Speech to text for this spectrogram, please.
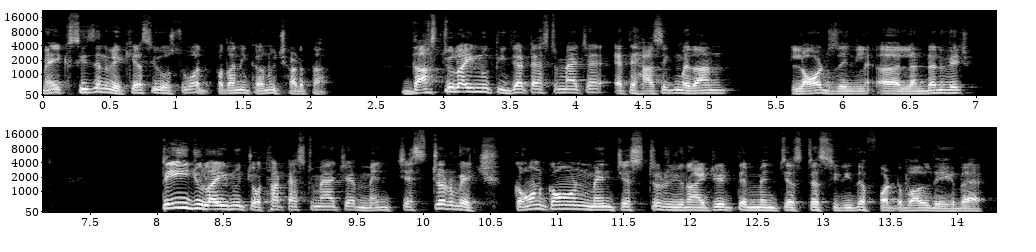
ਮੈਂ ਇੱਕ ਸੀਜ਼ਨ ਵੇਖਿਆ ਸੀ, ਉਸ ਤੋਂ ਬਾਅਦ ਪਤਾ ਨਹੀਂ ਕਾਹਨੂੰ ਛੱਡਤਾ। 10 ਜੁਲਾਈ ਨੂੰ ਤੀਜਾ ਟੈਸਟ ਮੈਚ ਹੈ, ਇਤਿਹਾਸਿਕ ਮੈਦਾਨ। ਲਾਰਡਸ ਇੰਗਲੈਂਡ ਲੰਡਨ ਵਿੱਚ। 23 ਜੁਲਾਈ ਨੂੰ ਚੌਥਾ ਟੈਸਟ ਮੈਚ ਹੈ ਮੈਨਚੈਸਟਰ ਵਿੱਚ। ਕੌਣ-ਕੌਣ ਮੈਨਚੈਸਟਰ ਯੂਨਾਈਟਿਡ ਤੇ ਮੈਨਚੈਸਟਰ ਸਿਟੀ ਦਾ ਫੁੱਟਬਾਲ ਦੇਖਦਾ ਹੈ?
